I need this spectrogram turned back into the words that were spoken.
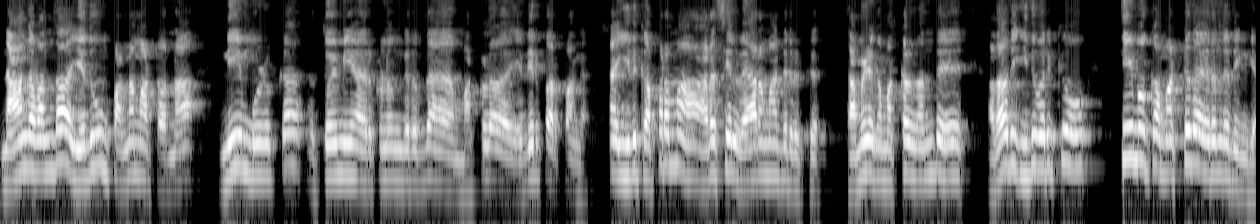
நாங்க வந்தா எதுவும் பண்ண மாட்டோம்னா நீ முழுக்க தூய்மையா இருக்கணுங்கிறத மக்களை எதிர்பார்ப்பாங்க. இதுக்கப்புறமா அரசியல் வேற மாதிரி இருக்கு. தமிழக மக்கள் வந்து அதாவது இது வரைக்கும் திமுக மட்டும்தான் இருந்தது இங்க.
